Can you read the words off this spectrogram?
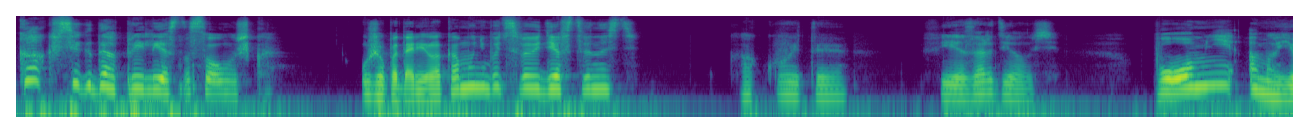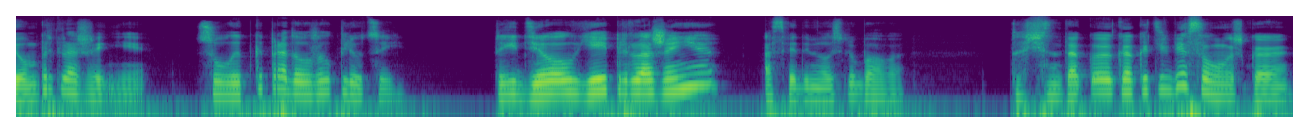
как всегда прелестно, солнышко! Уже подарила кому-нибудь свою девственность?» «Какой ты...» Фея зарделась. «Помни о моем предложении!» С улыбкой продолжил Клюций. «Ты делал ей предложение?» Осведомилась Любава. «Точно такое, как и тебе, солнышко!»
